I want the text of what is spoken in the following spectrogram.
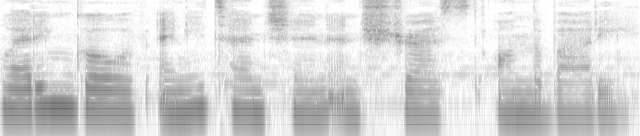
letting go of any tension and stress on the body.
